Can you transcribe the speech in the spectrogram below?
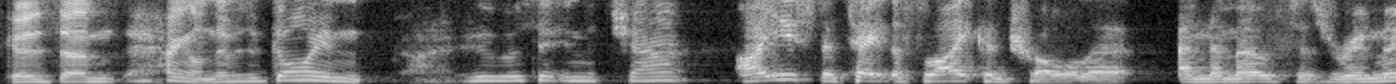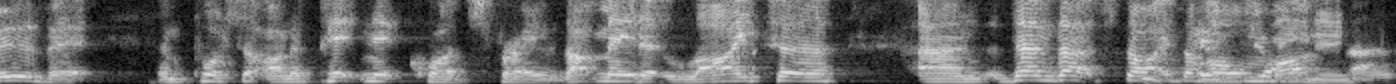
Because um, hang on, there was a guy in who was it in the chat? I used to take the flight controller and the motors, remove it, and put it on a picnic quads frame. That made it lighter. And then that started the whole pimp your mod. Hubsan.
